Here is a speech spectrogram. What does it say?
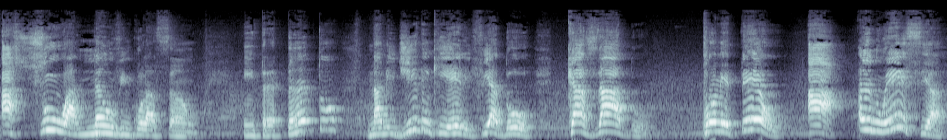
a sua não vinculação. Entretanto, na medida em que ele, fiador, casado, prometeu a anuência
